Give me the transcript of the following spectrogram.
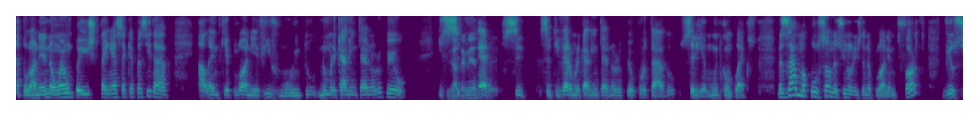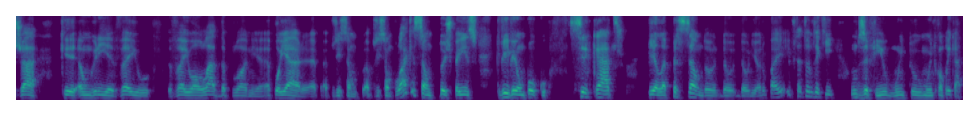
a Polónia não é um país que tem essa capacidade. Além de que a Polónia vive muito no mercado interno europeu. E se tiver, se, se tiver o mercado interno europeu cortado, seria muito complexo. Mas há uma pulsão nacionalista na Polónia muito forte, viu-se já que a Hungria veio, veio ao lado da Polónia apoiar a, a, posição, a posição polaca, são dois países que vivem um pouco cercados pela pressão do, do, da União Europeia, e portanto temos aqui um desafio muito, muito complicado.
